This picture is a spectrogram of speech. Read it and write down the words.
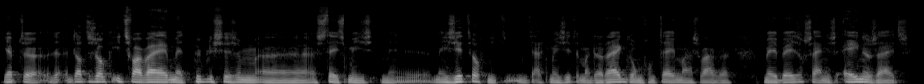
je hebt de, dat is ook iets waar wij met Publicism uh, steeds mee, mee, mee, zitten. Of niet, niet eigenlijk mee zitten, maar de rijkdom van thema's waar we mee bezig zijn. Is enerzijds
